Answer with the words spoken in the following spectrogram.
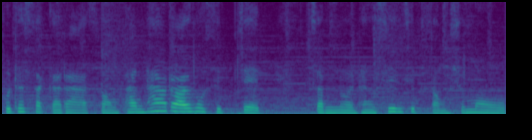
พุทธศักราช 2567 จำนวนทั้งสิ้น 12 ชั่วโมง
